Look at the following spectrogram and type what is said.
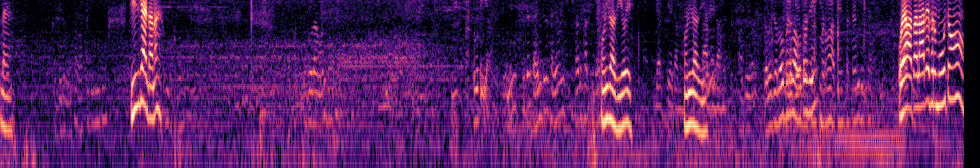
ਲੈ ਚੀਜ਼ ਘੈਂਟ ਆ ਨਾ ਸੋਹਣੀ ਲੱਗਦੀ ਓਏ ਸੋਹਣੀ ਲੱਗਦੀ ਚਲੋ ਚਲੋ ਬੜਾ ਹੋਤਾ ਸੀ ਓਏ ਆ ਤਾਂ ਲਾ ਦੇ ਫਿਰ ਮੂੰਹ ਚੋਂ।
